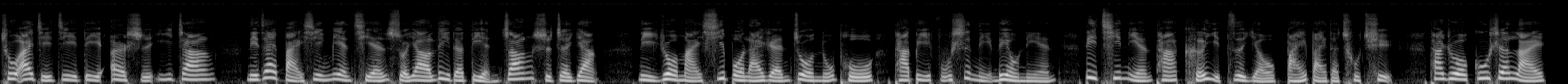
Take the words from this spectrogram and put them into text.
出埃及记第二十一章。你在百姓面前所要立的典章是这样：你若买希伯来人做奴仆，他必服侍你六年。第七年，他可以自由白白的出去。他若孤身来，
